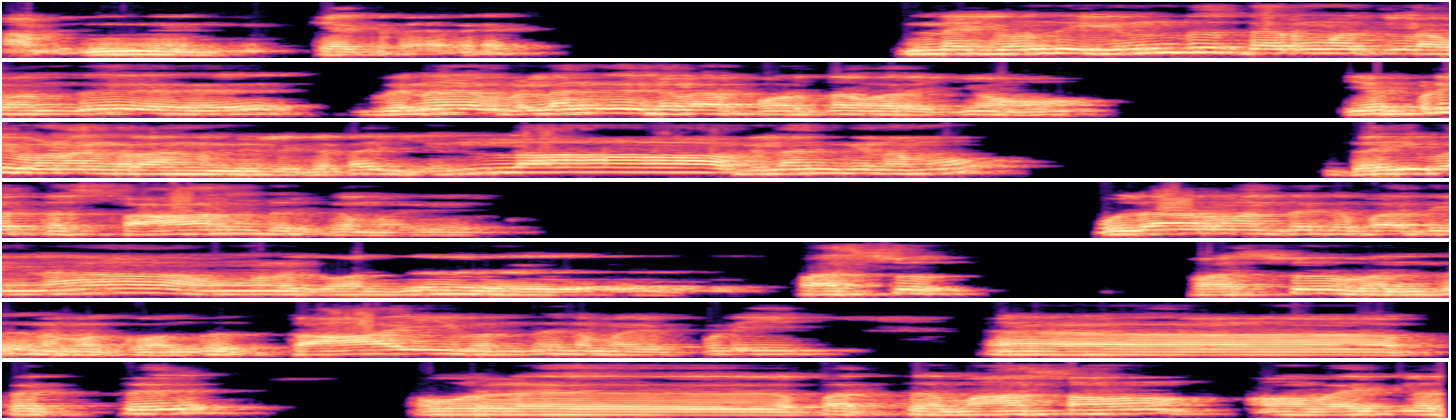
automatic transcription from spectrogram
அப்படின்னு கேட்குறாரு இன்னைக்கு வந்து இந்து தர்மத்துல வந்து வின விலங்குகளை பொறுத்த வரைக்கும் எப்படி வணங்குறாங்கன்னு சொல்லி கேட்டால் எல்லா விலங்கினமும் தெய்வத்தை சார்ந்து இருக்க மாதிரி இருக்கும். உதாரணத்துக்கு பார்த்தீங்கன்னா உங்களுக்கு வந்து பசு பசு வந்து நமக்கு வந்து தாய் வந்து நம்ம எப்படி பெற்று ஒரு பத்து மாதம் வயிற்றுல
